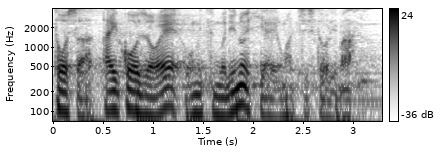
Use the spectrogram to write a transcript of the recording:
当社タイ工場へお見積もりの引き合お待ちしております。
